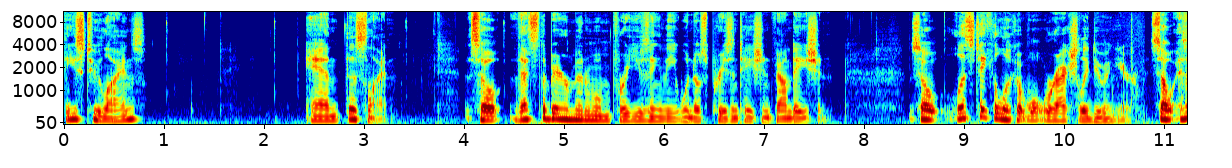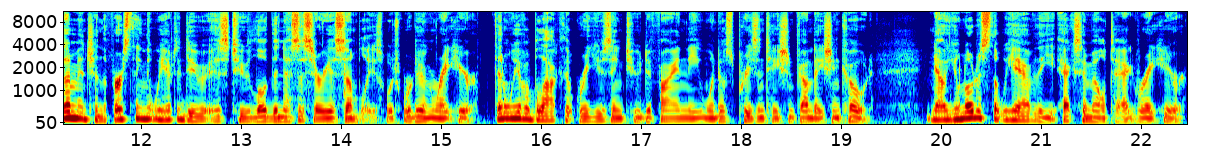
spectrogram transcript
these two lines, and this line. So that's the bare minimum for using the Windows Presentation Foundation. So let's take a look at what we're actually doing here. So as I mentioned, the first thing that we have to do is to load the necessary assemblies, which we're doing right here. Then we have a block that we're using to define the Windows Presentation Foundation code. Now you'll notice that we have the XML tag right here.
